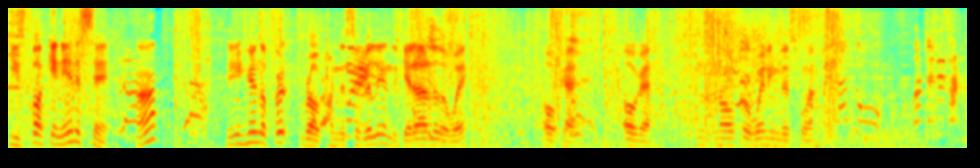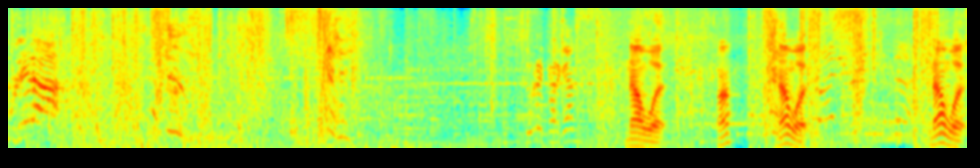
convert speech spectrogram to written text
He's fucking innocent, huh? Didn't you hear in the first? Bro, can the civilians get out of the way? Okay, okay. No, for winning this one. Now what? Huh? Now what? Now what?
